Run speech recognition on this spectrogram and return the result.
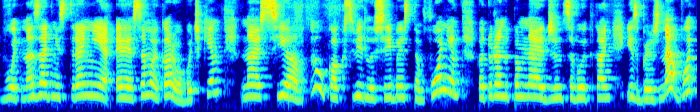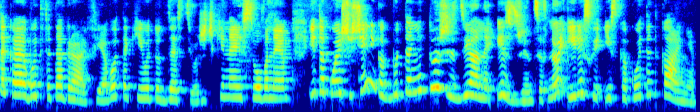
Вот. На задней стороне э, самой коробочки на сером, ну как светло-серебристом фоне, которая напоминает джинсовую ткань, изображена нужна вот такая вот фотография. Вот такие вот тут застежечки нарисованные. И такое ощущение, как будто они тоже сделаны из джинсов, но или из какой-то ткани.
